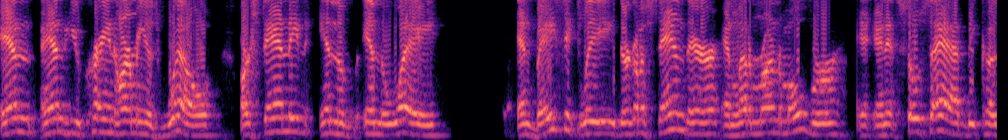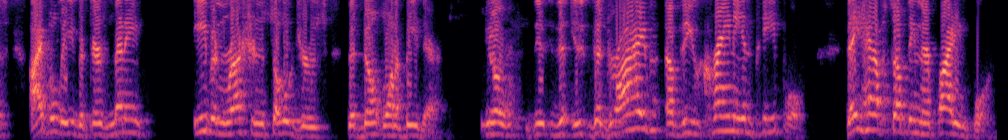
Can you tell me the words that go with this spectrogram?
and and Ukraine army as well, are standing in the in the way. And basically, they're going to stand there and let them run them over. And it's so sad because I believe that there's many, even Russian soldiers that don't want to be there. You know, the, the, the drive of the Ukrainian people, they have something they're fighting for.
